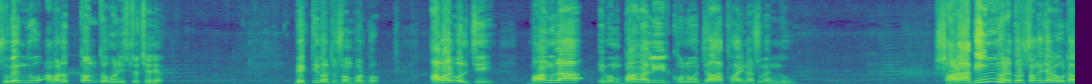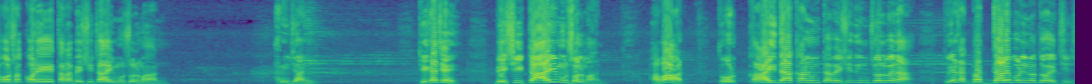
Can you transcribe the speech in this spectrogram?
শুভেন্দু আমার অত্যন্ত ঘনিষ্ঠ ছেলে, ব্যক্তিগত সম্পর্ক। আবার বলছি, বাংলা এবং বাঙালির কোনো জাত হয় না শুভেন্দু। সারা দিন ধরে তোর সঙ্গে যারা ওঠা বসা করে, তারা বেশিটাই মুসলমান। আমি জানি। ঠিক আছে? বেশিটাই মুসলমান। আবার তোর কায়দা কানুনটা বেশি দিন চলবে না। তুই একটা গদ্দারে পরিণত হয়েছিস।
